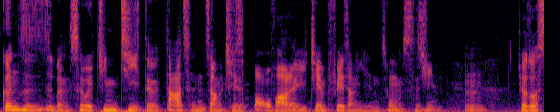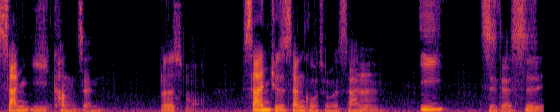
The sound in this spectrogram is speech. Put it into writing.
跟着日本社会经济的大成长，其实爆发了一件非常严重的事情，嗯，叫做三一抗争。那是什么？三就是山口组的三，嗯、一指的是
